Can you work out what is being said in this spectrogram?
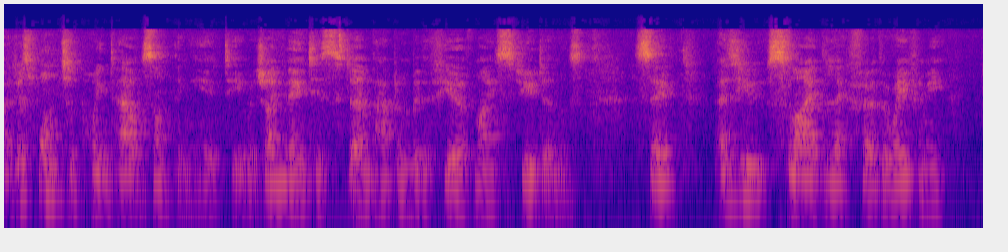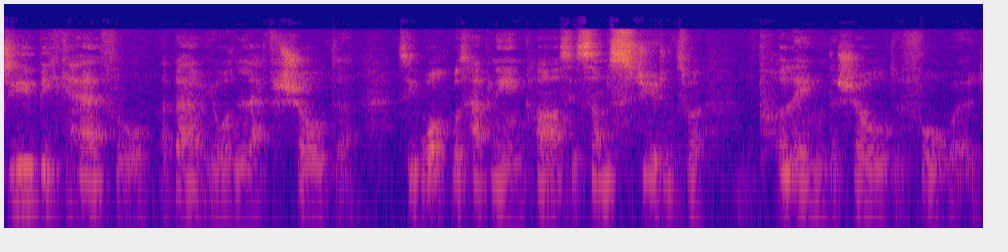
I just want to point out something here to you, which I noticed um, happened with a few of my students. So as you slide the leg further away from you, do be careful about your left shoulder. See, what was happening in class is some students were pulling the shoulder forward,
